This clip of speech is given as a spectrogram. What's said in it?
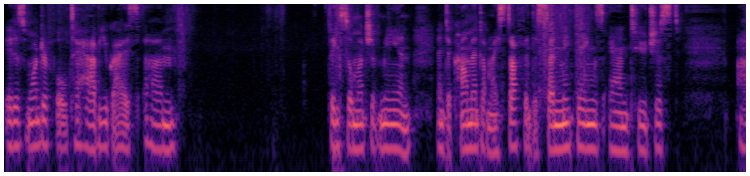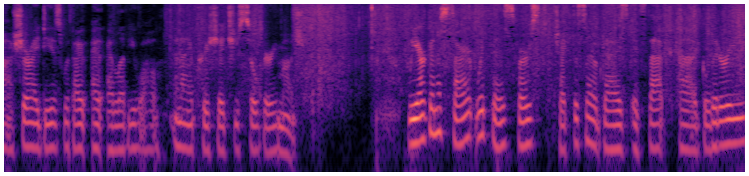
It is wonderful to have you guys um, think so much of me and, and to comment on my stuff and to send me things and to just uh, share ideas with. I, I, I love you all, and I appreciate you so very much. We are going to start with this first. Check this out, guys. It's that uh, glittery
